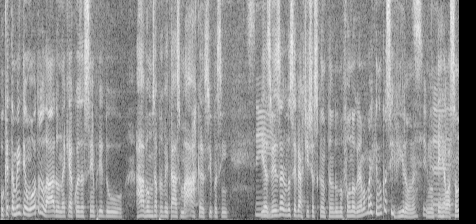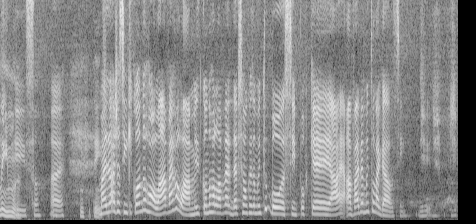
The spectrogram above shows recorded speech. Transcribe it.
Porque também tem um outro lado, né? Que é a coisa sempre do. Ah, vamos aproveitar as marcas, tipo assim. Sim. E às vezes você vê artistas cantando no fonograma, mas que nunca se viram, né? Se- e não tem é, relação nenhuma. Isso, é. Tem Mas eu acho assim que quando rolar, vai rolar. Mas quando rolar, vai- deve ser uma coisa muito boa, assim, porque a, a vibe é muito legal, assim. de- de- de-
